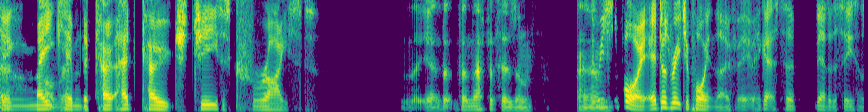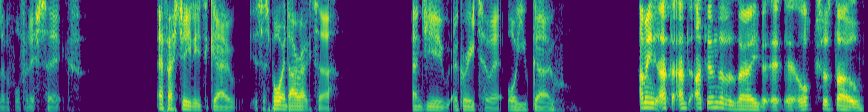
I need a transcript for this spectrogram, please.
fucking make him the co- head coach. Jesus Christ. yeah, the, the nepotism. It Um, reaches a point. It does reach a point though. If it, if it gets to the end of the season, Liverpool finish sixth. FSG need to go. It's a sporting director, and you agree to it, or you go. I mean, at, at, at the end of the day, it, it looks as though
